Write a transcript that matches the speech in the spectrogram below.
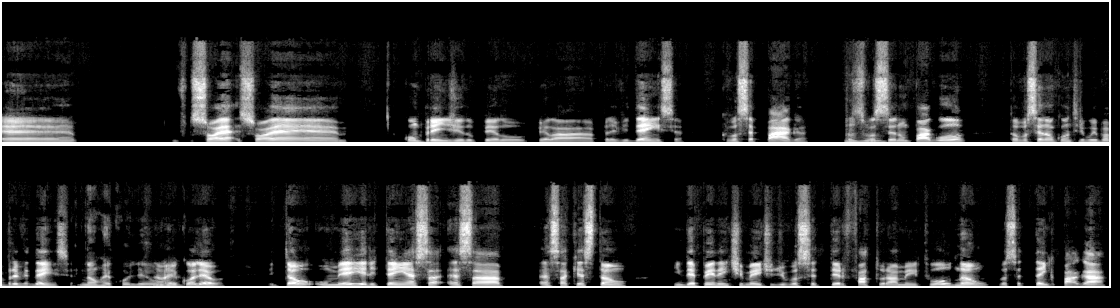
É, só, é, só é compreendido pelo, pela Previdência o que você paga. Então, se Uhum. você não pagou, então você não contribui para a Previdência. Não recolheu. Não né? recolheu. Então, o MEI ele tem essa, essa, essa questão. Independentemente de você ter faturamento ou não, você tem que pagar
